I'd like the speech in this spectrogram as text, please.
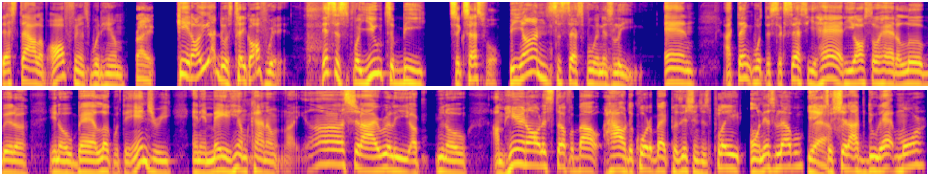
that style of offense with him, Right. kid, all you gotta do is take off with it. This is for you to be Successful. beyond successful in this league. And I think with the success he had, he also had a little bit of, you know, bad luck with the injury, and it made him kind of like, uh, should I really, uh, you know, I'm hearing all this stuff about how the quarterback position is played on this level. Yeah. So should I do that more?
